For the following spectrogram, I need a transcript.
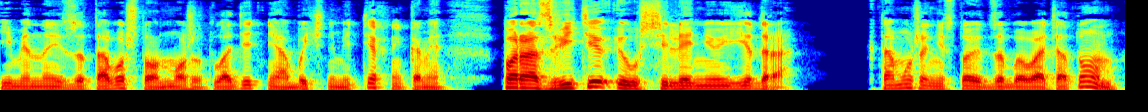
Именно из-за того, что он может владеть необычными техниками по развитию и усилению ядра. К тому же не стоит забывать о том,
